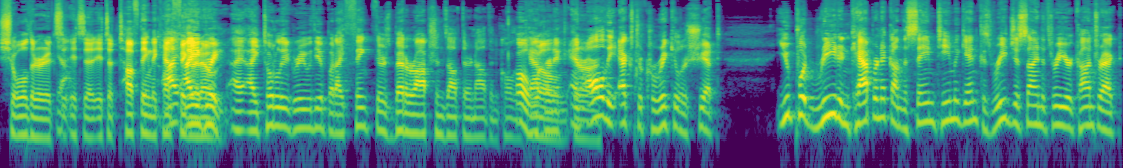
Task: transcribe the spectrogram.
shoulder. It's yeah. it's a it's a tough thing. They can't I, figure I it agree. out. I, I totally agree with you. But I think there's better options out there now than Colin oh, Kaepernick, well, and all the extracurricular shit You put Reid and Kaepernick on the same team again because Reid just signed a three-year contract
